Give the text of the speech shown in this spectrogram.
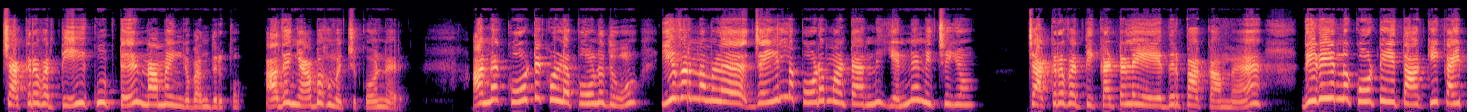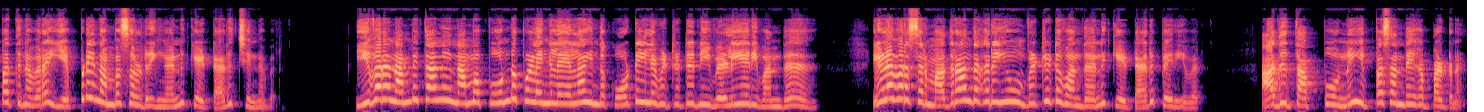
சக்கரவர்த்தி கூப்பிட்டு நாம இங்க வந்திருக்கோம். அதை ஞாபகம் வச்சுக்கோன்னாரு. ஆனா கோட்டைக்குள்ள போனதும் இவர் நம்மள ஜெயில போட மாட்டார்னு என்ன நிச்சயம்? சக்கரவர்த்தி கட்டளையை எதிர்பார்க்காம திடீர்னு கோட்டையை தாக்கி கைப்பத்தினவரை எப்படி நம்ப சொல்றீங்கன்னு கேட்டாரு சின்னவர். இவரை நம்பித்தானே நம்ம பொண்டு பிள்ளைங்களையெல்லாம் இந்த கோட்டையில விட்டுட்டு நீ வெளியேறி வந்த? இளவரசர் மதுராந்தகரையும் விட்டுட்டு வந்தன்னு கேட்டாரு பெரியவர். அது தப்புன்னு இப்ப சந்தேகப்படுறேன்.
